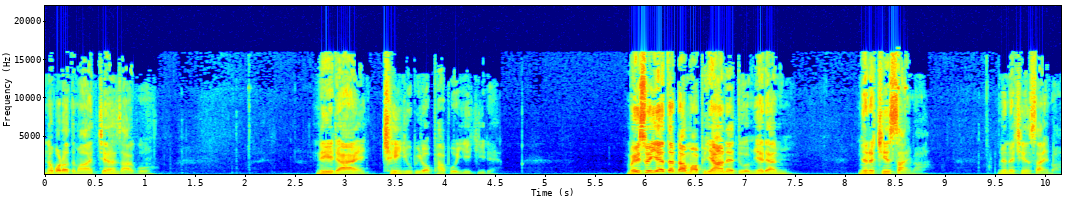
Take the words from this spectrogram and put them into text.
နှုတ်ဘတော်သမားကျမ်းစာကိုနေ့တိုင်းချိန်ယူပြီးတော့ဖတ်ဖို့ရည်ကြည်တယ်မိတ်ဆွေရဲ့တက်တာမှာဖရာနဲ့သူအမြဲတမ်းမျက်နှာချင်းဆိုင်ပါမျက်နှာချင်းဆိုင်ပါ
